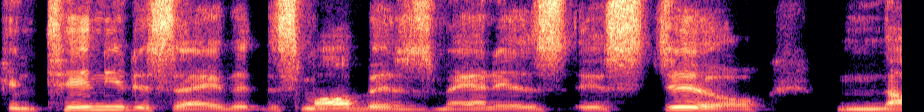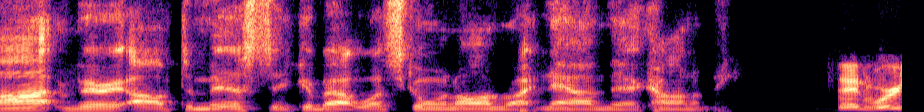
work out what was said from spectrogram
continue to say that the small businessman is is still not very optimistic about what's going on right now in the economy. And we're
